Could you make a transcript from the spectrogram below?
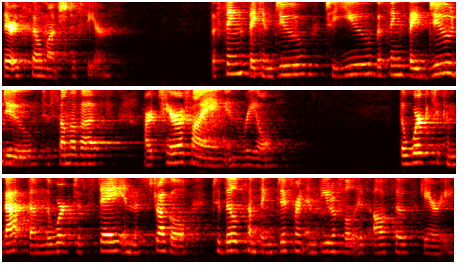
There is so much to fear. The things they can do to you, the things they do do to some of us, are terrifying and real. The work to combat them, the work to stay in the struggle, to build something different and beautiful is also scary.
